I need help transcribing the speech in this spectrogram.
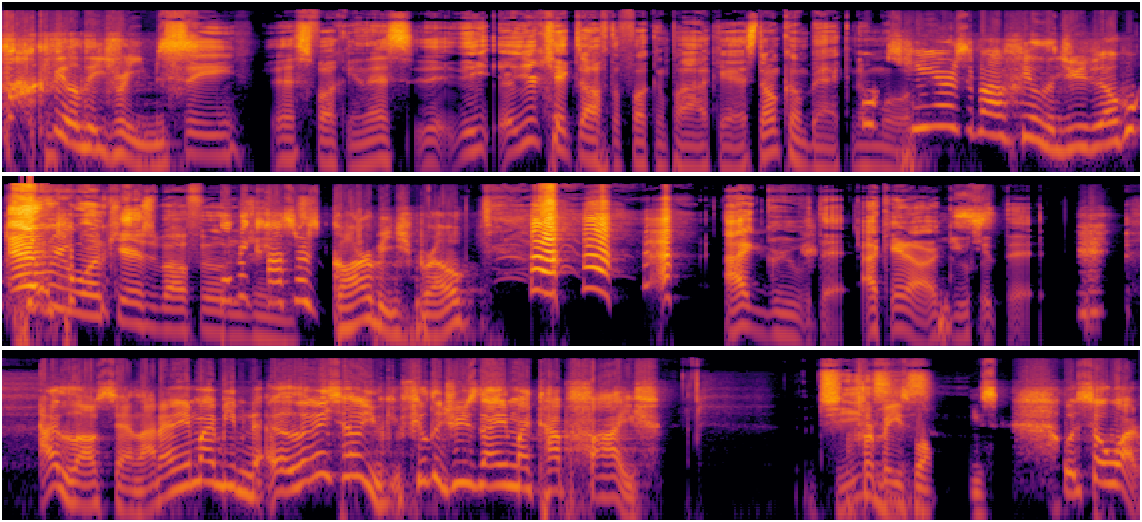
Fuck Field of Dreams. See, that's fucking. That's you're kicked off the fucking podcast. Don't come back no Who more. Who cares about Field of Dreams? though? Who cares? Everyone cares about Field of Kevin Dreams. Costner's garbage, bro. I agree with that. I can't argue with that. I love Sandlot, and it might be. Even, uh, let me tell you, Field of Dreams is not in my top five. for baseball. So what?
